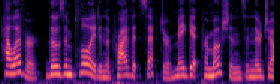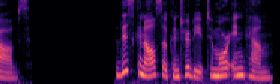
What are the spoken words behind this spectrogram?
However, those employed in the private sector may get promotions in their jobs. This can also contribute to more income.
